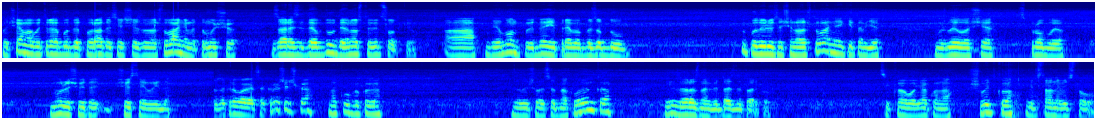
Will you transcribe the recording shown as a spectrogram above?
Хоча, мабуть, треба буде порадитися ще з налаштуваннями, тому що зараз йде обдув 90%. А дейлон, по ідеї, треба без обдуву. Ну, подивлюся ще налаштування, які там є. Можливо, ще спробую. Може щось, щось та й вийде. Закривається кришечка на кубикові. Залишилася одна хвилинка. І зараз нам віддасть детальку. Цікаво, як вона швидко відстане від столу.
